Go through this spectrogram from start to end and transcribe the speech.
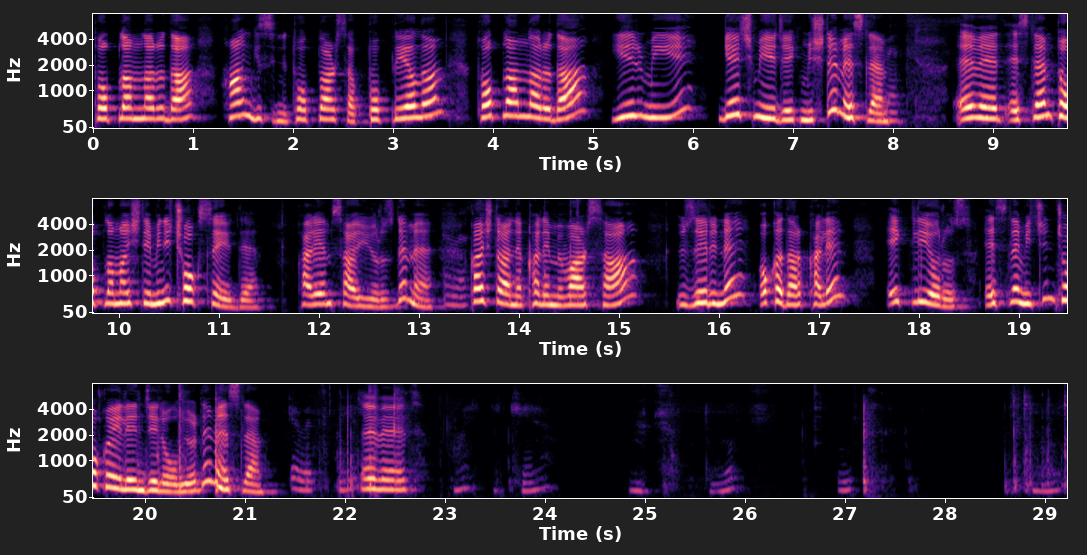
Toplamları da hangisini toplarsak toplayalım. Toplamları da 20'yi geçmeyecekmiş değil mi Eslem? Evet. Evet, Eslem toplama işlemini çok sevdi. Kalem sayıyoruz değil mi? Evet. Kaç tane kalemi varsa üzerine o kadar kalem ekliyoruz. Eslem için çok eğlenceli oluyor değil mi Eslem? Evet. 1, Evet. 2, 3, 4, 3, 4,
